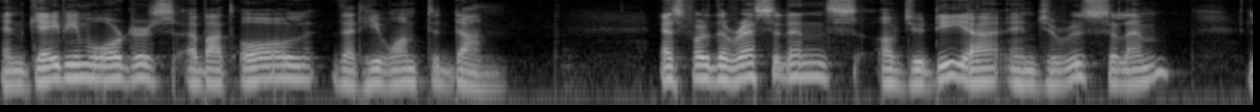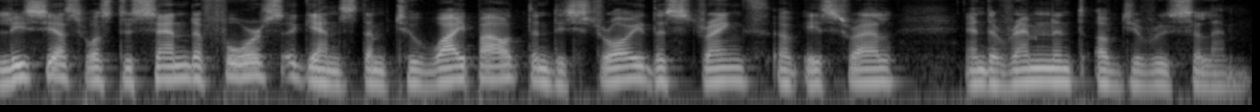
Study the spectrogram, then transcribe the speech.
and gave him orders about all that he wanted done. As for the residents of Judea and Jerusalem, Lysias was to send a force against them to wipe out and destroy the strength of Israel and the remnant of Jerusalem.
